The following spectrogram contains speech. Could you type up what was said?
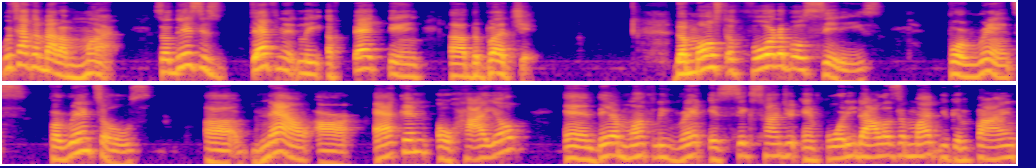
We're talking about a month. So this is definitely affecting uh, the budget. The most affordable cities for rents, for rentals uh, now are Akron, Ohio, and their monthly rent is $640 a month. You can find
